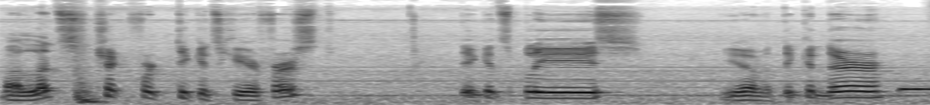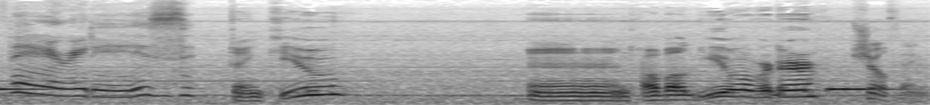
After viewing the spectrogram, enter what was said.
But let's check for tickets here first. Tickets, please. You have a ticket there. There it is. Thank you. And how about you over there? Sure thing.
